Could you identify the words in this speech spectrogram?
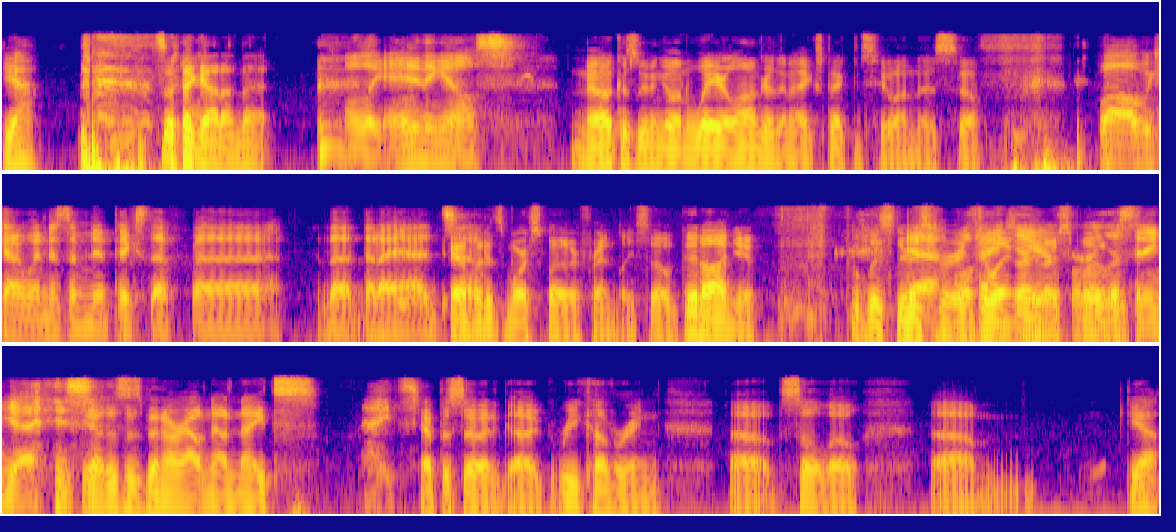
Yeah, that's what I got on that. I was like, anything else? No, because we've been going way longer than I expected to on this. So Well, we kind of went into some nitpick stuff uh, that that I had. So. yeah, but it's more spoiler friendly. So good on you, listeners, yeah. for well, enjoying thank you our, our for listening, guys. Yeah, this has been our Out Now Nights Nice. episode, uh, recovering uh, Solo. Um, yeah.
